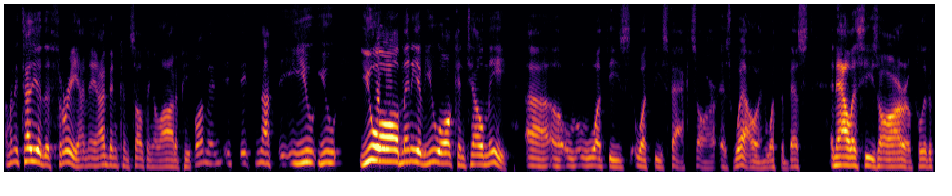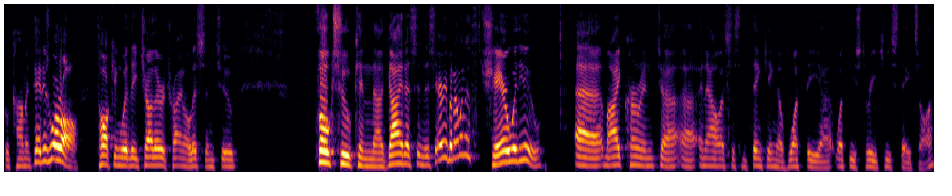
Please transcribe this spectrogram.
I'm going to tell you the three. I mean, I've been consulting a lot of people. I mean, it, it not you, you, you all. Many of you all can tell me uh, uh what these what these facts are as well, and what the best analyses are of political commentators. We're all talking with each other, trying to listen to folks who can uh, guide us in this area. But I'm going to share with you uh, my current uh, uh, analysis and thinking of what the uh, what these three key states are.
